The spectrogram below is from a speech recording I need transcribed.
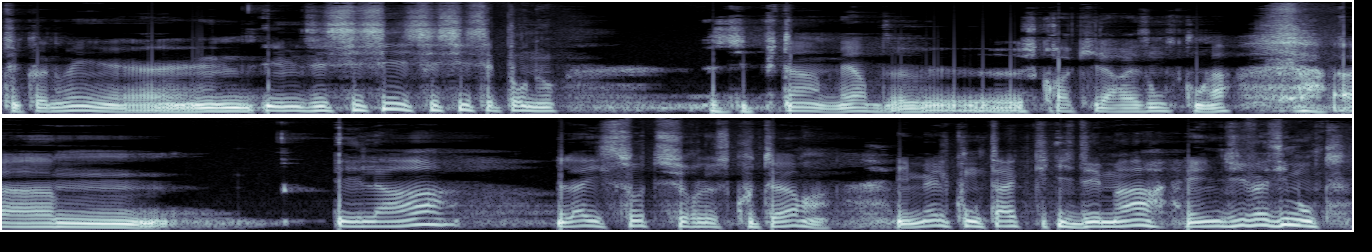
tes conneries. Il me- il me dit, si, si, si, si, c'est pour nous. Je dis putain merde, euh, je crois qu'il a raison ce con-là. Euh, et là, là il saute sur le scooter, il met le contact, il démarre et il me dit vas-y monte.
